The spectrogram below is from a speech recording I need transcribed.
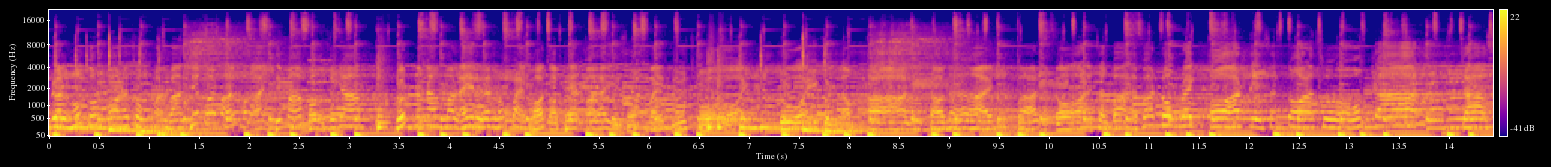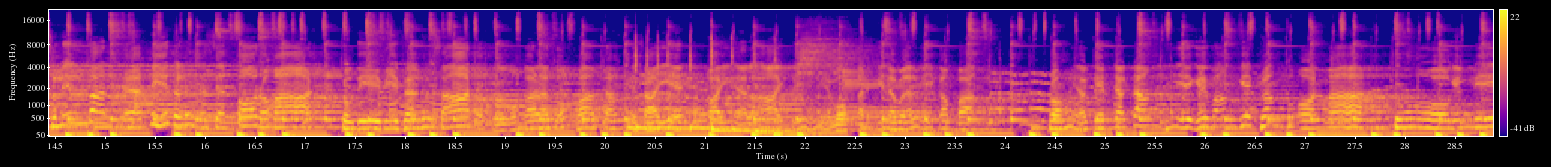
เรือนหงต้องขอและส่ง อนลงไปขอตอบแทนมาไหลส่งไปถือโชยด้วยคุณลำพาลูกสาวนายบ้านดอนสักบ้านบ้านนงไรคอดนี่สันตอนสู่วงการ จากสุรินทร์บ้านแดดนี้ทะเลแสนทรมานโชคดีมีแฟนทุกสารในเกิดวงการและสมความตั้งใจเย็นไปหลายปีวงการนี้ละเหมือนมีกำบังเพราะอยากเด่นอยากดังที่เคยหวังเคิดครั้งทุกอ่อนมาโชคยังดี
